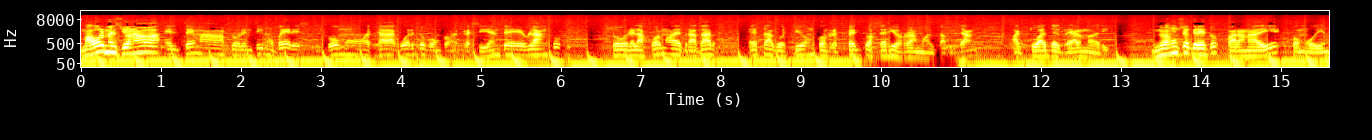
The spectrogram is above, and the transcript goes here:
Magol mencionaba el tema Florentino Pérez y cómo está de acuerdo con, con el presidente Blanco sobre la forma de tratar esta cuestión con respecto a Sergio Ramos, el capitán actual del Real Madrid. No es un secreto para nadie, como bien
